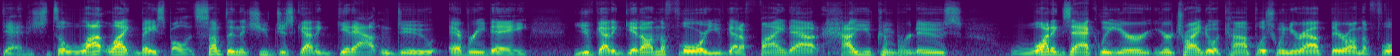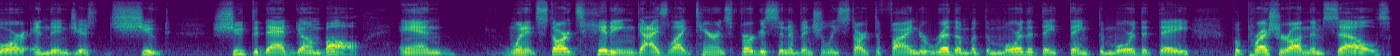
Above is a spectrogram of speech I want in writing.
dead. It's a lot like baseball. It's something that you've just got to get out and do every day. You've got to get on the floor. You've got to find out how you can produce what exactly you're you're trying to accomplish when you're out there on the floor and then just shoot. Shoot the dadgum ball. And when it starts hitting, guys like Terrence Ferguson eventually start to find a rhythm. But the more that they think, the more that they put pressure on themselves,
